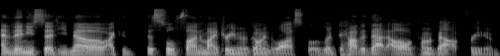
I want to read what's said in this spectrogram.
And then you said, you know, I could, this will fund my dream of going to law school. Like, how did that all come about for you?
